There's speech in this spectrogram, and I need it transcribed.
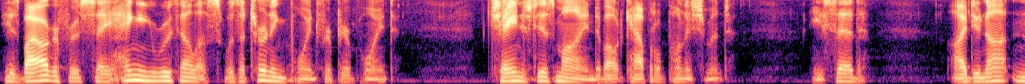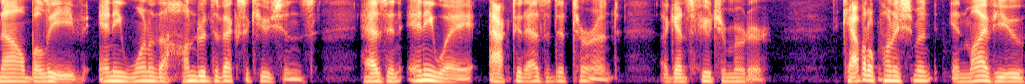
His biographers say hanging Ruth Ellis was a turning point for Pierrepoint changed his mind about capital punishment. He said, I do not now believe any one of the hundreds of executions has in any way acted as a deterrent against future murder. Capital punishment, in my view,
